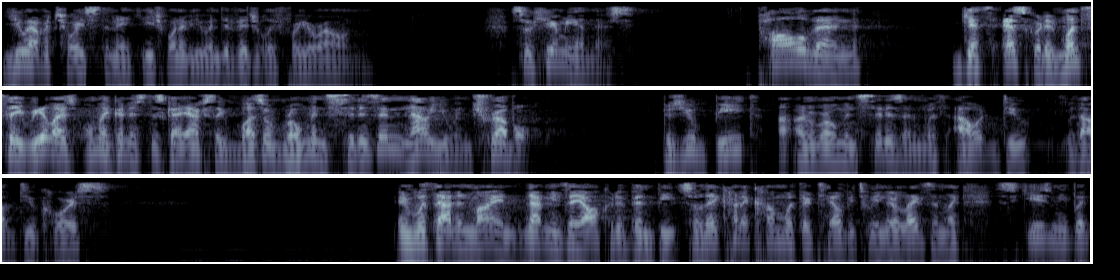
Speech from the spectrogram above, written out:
You have a choice to make, each one of you individually for your own. So hear me in this. Paul then gets escorted. Once they realize, oh my goodness, this guy actually was a Roman citizen, now you in trouble. Because you beat a Roman citizen without due, without due course. And with that in mind, that means they all could have been beat. So they kind of come with their tail between their legs and like, excuse me, but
